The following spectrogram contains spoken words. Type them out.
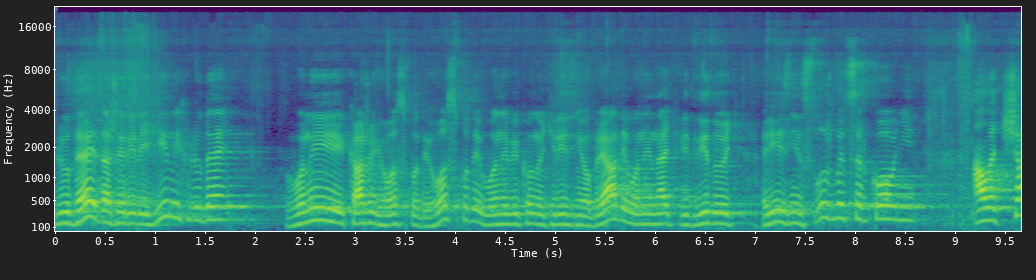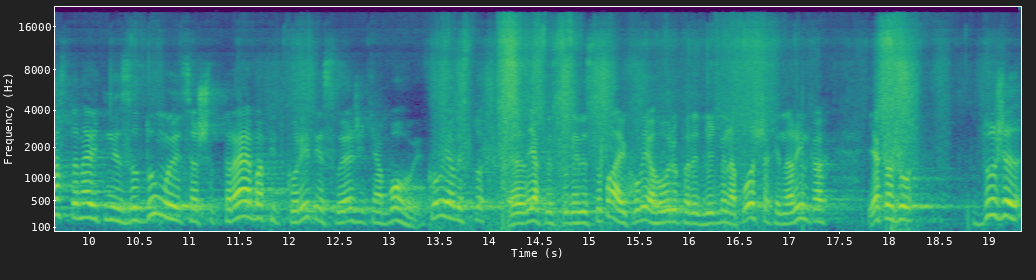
людей, навіть релігійних людей, вони кажуть, Господи, Господи, вони виконують різні обряди, вони навіть відвідують різні служби церковні, але часто навіть не задумуються, що треба підкорити своє життя Богові. Коли я виступ... е, як не виступаю, коли я говорю перед людьми на площах і на ринках, я кажу, дуже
